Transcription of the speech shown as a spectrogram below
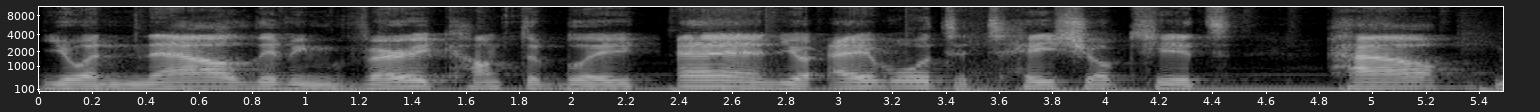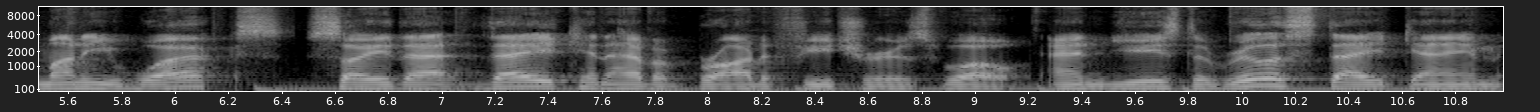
You are now living very comfortably and you're able to teach your kids how money works so that they can have a brighter future as well and use the real estate game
